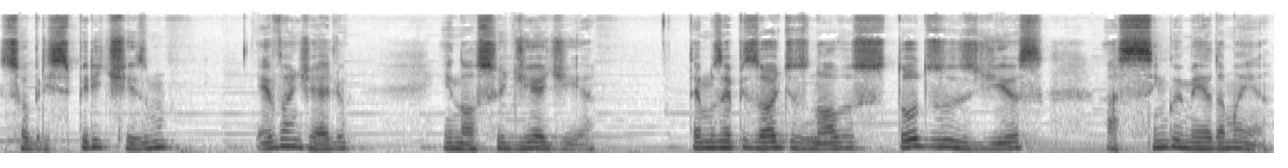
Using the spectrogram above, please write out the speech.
sobre Espiritismo, Evangelho e nosso dia a dia. Temos episódios novos todos os dias às 5 e meia da manhã.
